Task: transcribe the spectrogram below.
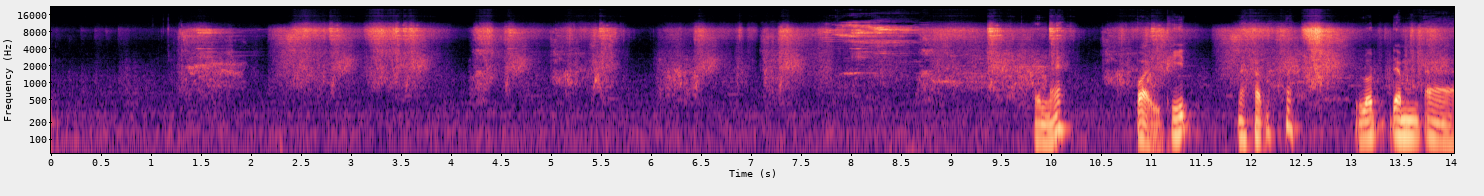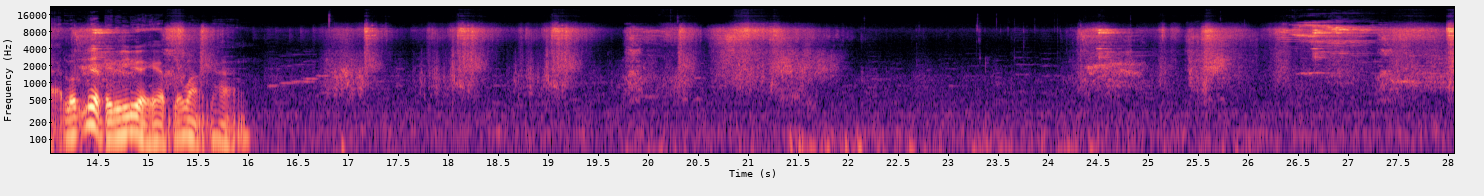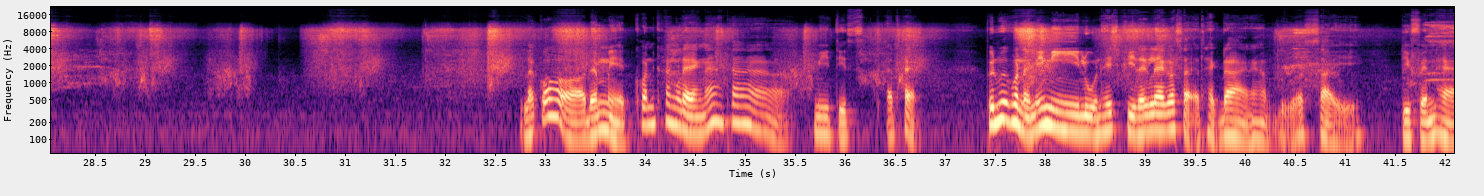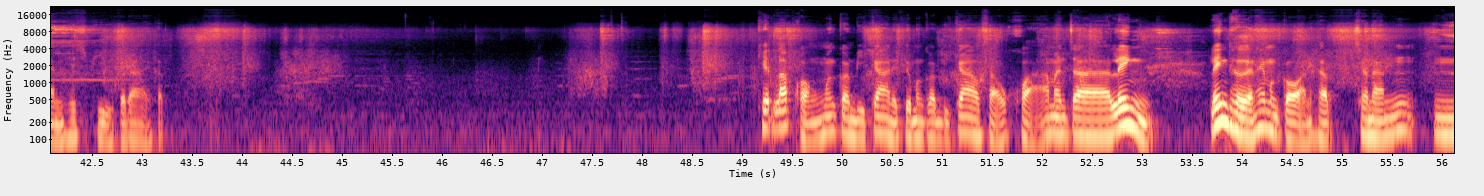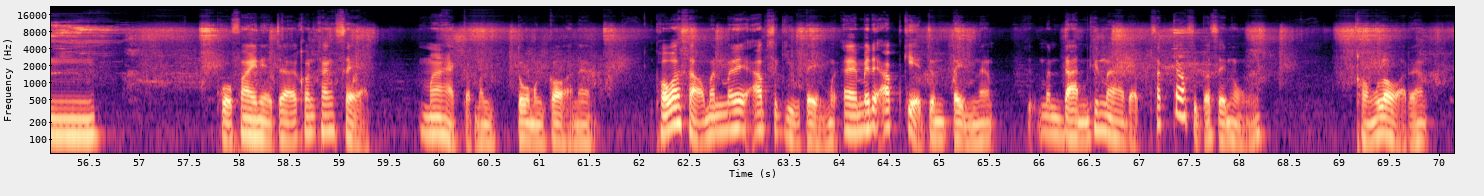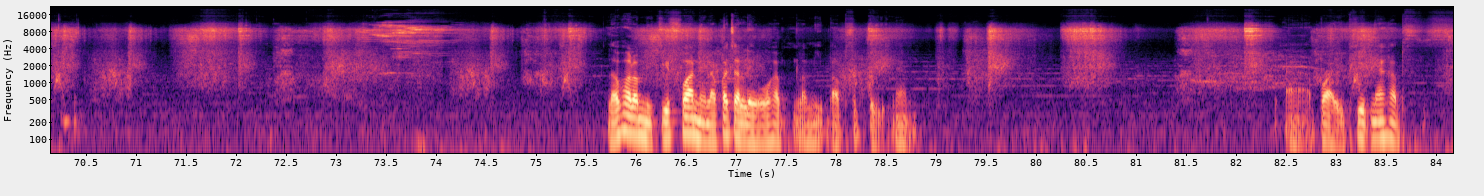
เห็นไหมปล่อยพิษนะครับ ลดเดมอ่าลดเลือดไปเรื่อยๆครับ ระหว่างทาง แล้วก็ดาเมจค่อนข้างแรงนะ ถ้ามีติด Attack เพื่อนๆคนไหนไม่มีรูน HP แรก ๆ ก็ใส่ Attack ได้นะครับ หรือว่าใส่ Defense Hand HP ก็ได้ครับ เคล็ดลับของมังกร B9 เก้าเนี่ยคือมังกร B9 เก้าเสาขวามันจะเร่งเร่งเทินให้มังกรครับ ฉะนั้นหัวไฟเนี่ยจะค่อนข้างแสบมากกับมันตัวมังกรนะครับ เพราะว่าเสามันไม่ได้อัพสกิลเต็มเอ้ยไม่ได้อัพเกรดจนเต็มนะครับ มันดันขึ้นมาแบบสักเก้าสิบเปอร์เซ็นของของหลอดนะครับแล้วพอเรามีกิฟฟอนเนี่ยเราก็จะเร็วครับ เรามีบัฟสปีดนะครับอ่าปล่อยพิษนะครับ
